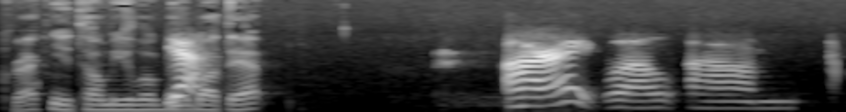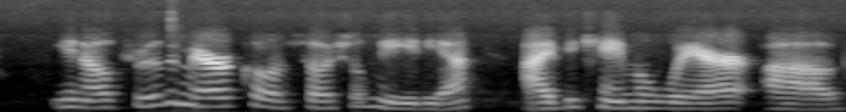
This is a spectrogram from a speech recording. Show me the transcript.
Correct? Can you tell me a little bit Yeah. about that? All right. Well, um, you know, through the miracle of social media, I became aware of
